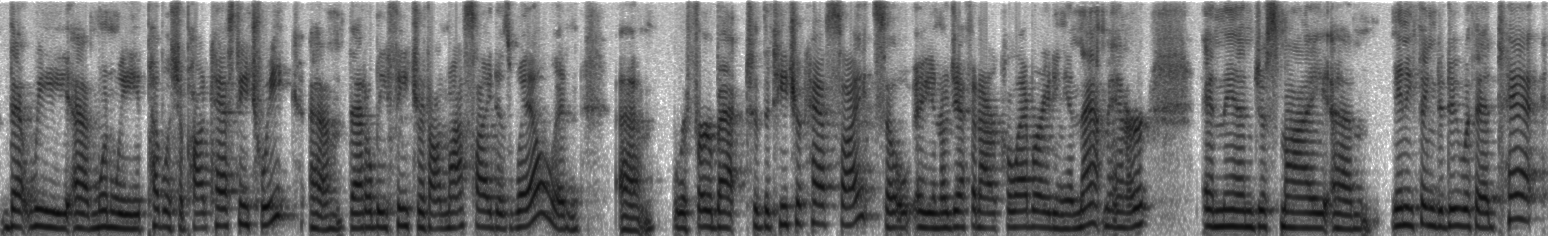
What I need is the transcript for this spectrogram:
that we um, when we publish a podcast each week um, that'll be featured on my site as well. And um, refer back to the teachercast site so uh, you know jeff and i are collaborating in that manner and then just my um, anything to do with ed tech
